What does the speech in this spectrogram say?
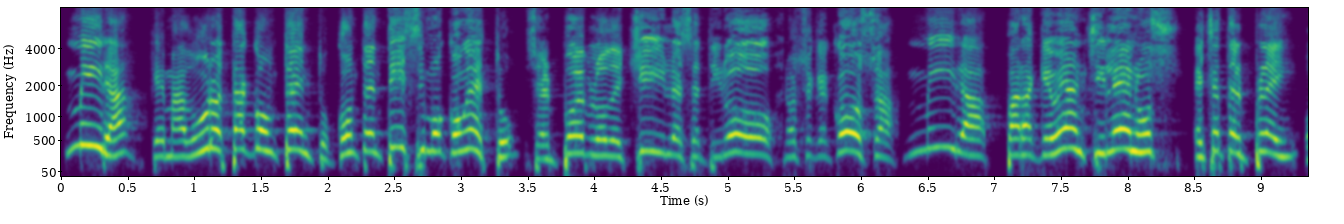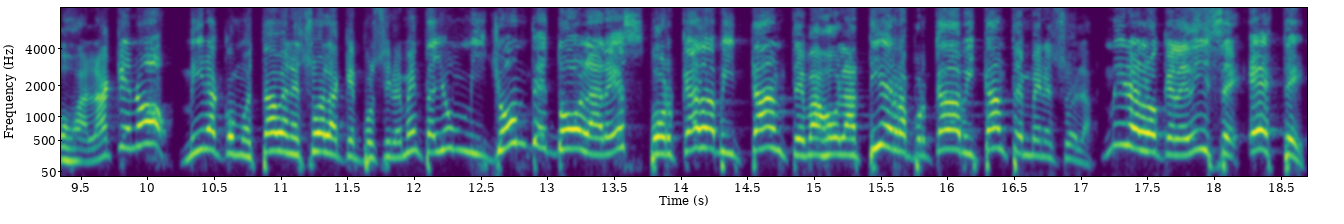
Mira que Maduro está contento, contentísimo con esto. Si el pueblo de Chile se tiró, no sé qué cosa. Mira, para que vean chilenos, échate el play. Ojalá que no. Mira cómo está Venezuela, que posiblemente hay un millón de dólares por cada habitante bajo la tierra, por cada habitante en Venezuela. Mira lo que le dice este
